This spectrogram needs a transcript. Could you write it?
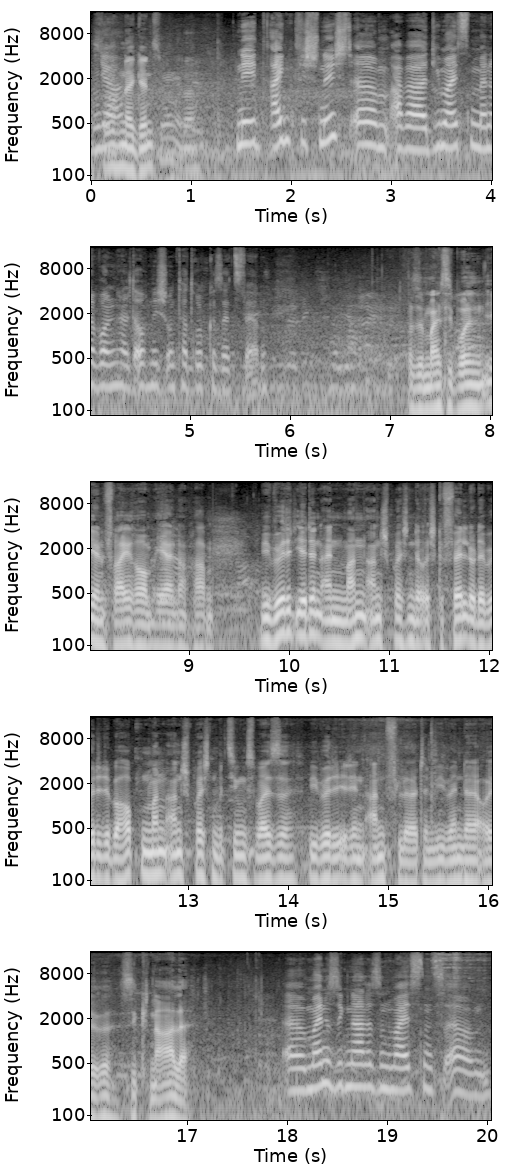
Hast ja. du noch eine Ergänzung? Oder? Nee, eigentlich nicht. Ähm, aber die meisten Männer wollen halt auch nicht unter Druck gesetzt werden. Also meinst, sie wollen ihren Freiraum eher noch haben. Wie würdet ihr denn einen Mann ansprechen, der euch gefällt? Oder würdet ihr überhaupt einen Mann ansprechen? Beziehungsweise wie würdet ihr den anflirten? Wie wären da eure Signale? Äh, meine Signale sind meistens ähm,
